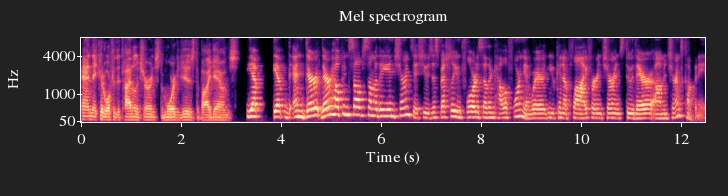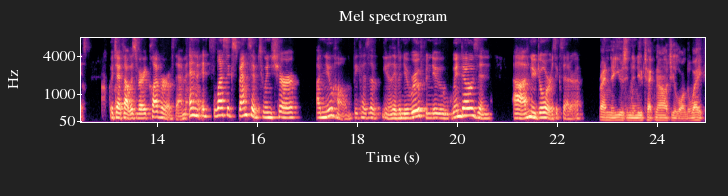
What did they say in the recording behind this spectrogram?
And they could offer the title insurance, the mortgages, the buy downs. Yep. Yep, and they're they're helping solve some of the insurance issues, especially in Florida, Southern California, where you can apply for insurance through their um, insurance companies, which I thought was very clever of them. And it's less expensive to insure a new home because of you know they have a new roof and new windows and uh, new doors, etc. Right, and they're using the new technology along the way.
